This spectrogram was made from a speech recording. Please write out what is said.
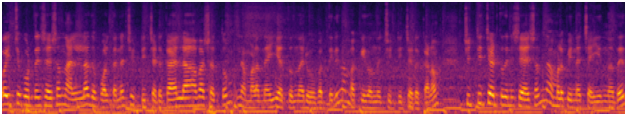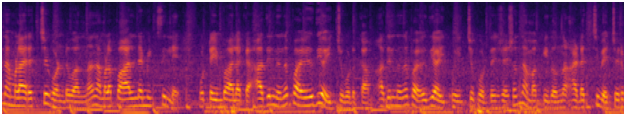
ഒഴിച്ച് കൊടുത്ത ശേഷം നല്ലതുപോലെ തന്നെ ചുറ്റിച്ചെടുക്കുക. എല്ലാ വശത്തും നമ്മൾ നെയ്യ് എത്തുന്ന രൂപത്തിൽ നമുക്കിതൊന്ന് ചുറ്റിച്ചെടുക്കണം. ചുറ്റിച്ചെടുത്തതിന് ശേഷം നമ്മൾ പിന്നെ ചെയ്യുന്നത് നമ്മൾ അരച്ച് കൊണ്ടുവന്ന നമ്മളെ പാലിന്റെ മിക്സില്ലേ മുട്ടയും പാലൊക്കെ അതിൽ നിന്ന് പകുതി ഒഴിച്ചു കൊടുക്കാം. അതിൽ നിന്ന് പകുതി ഒഴി- ഒഴിച്ച് കൊടുത്തതിന് ശേഷം നമുക്കിതൊന്ന് അടച്ച് വെച്ച് ഒരു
